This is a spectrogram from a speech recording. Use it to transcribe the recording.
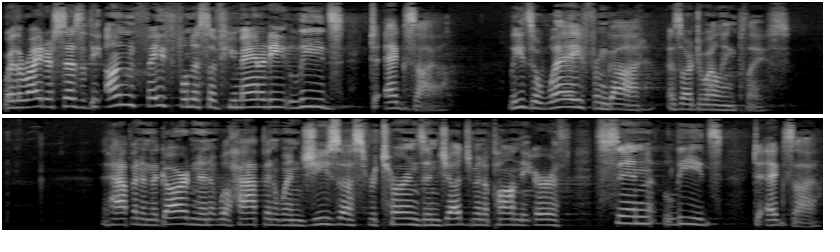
where the writer says that the unfaithfulness of humanity leads to exile, leads away from God as our dwelling place. It happened in the garden, and it will happen when Jesus returns in judgment upon the earth. Sin leads to exile.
